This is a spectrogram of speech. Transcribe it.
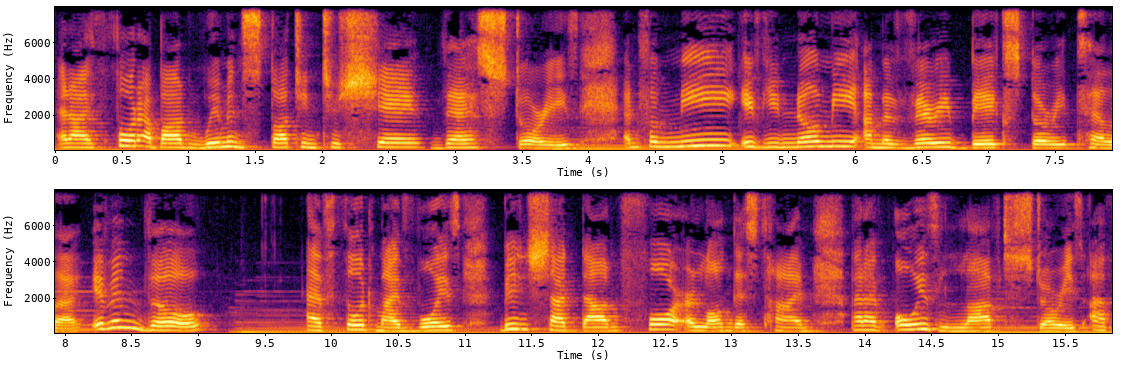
And i thought about women starting to share their stories. And for me if you know me i'm a very big storyteller. Even though I've thought my voice been shut down for a longest time, but I've always loved stories. I've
